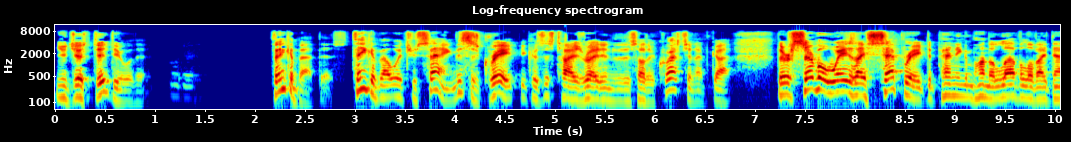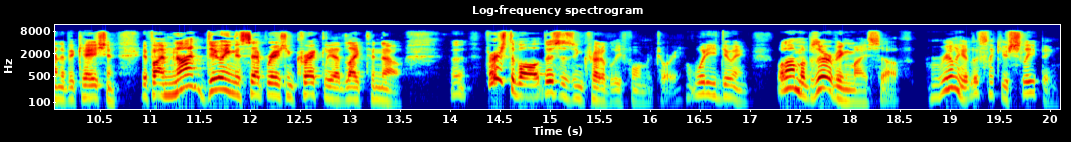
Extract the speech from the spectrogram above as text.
You just did deal with it. Think about this. Think about what you're saying. This is great because this ties right into this other question I've got. There are several ways I separate depending upon the level of identification. If I'm not doing the separation correctly, I'd like to know. Uh, first of all, this is incredibly formatory. What are you doing? Well, I'm observing myself. Really, it looks like you're sleeping.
